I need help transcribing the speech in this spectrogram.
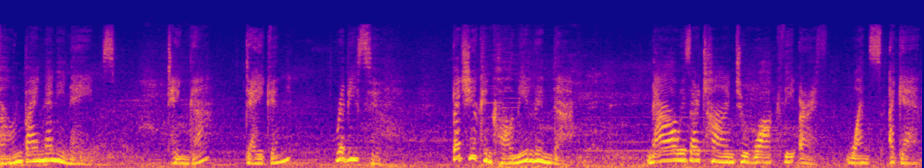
known by many names. Tinga, Dagon, Rebisu. But you can call me Linda. Now is our time to walk the earth once again.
